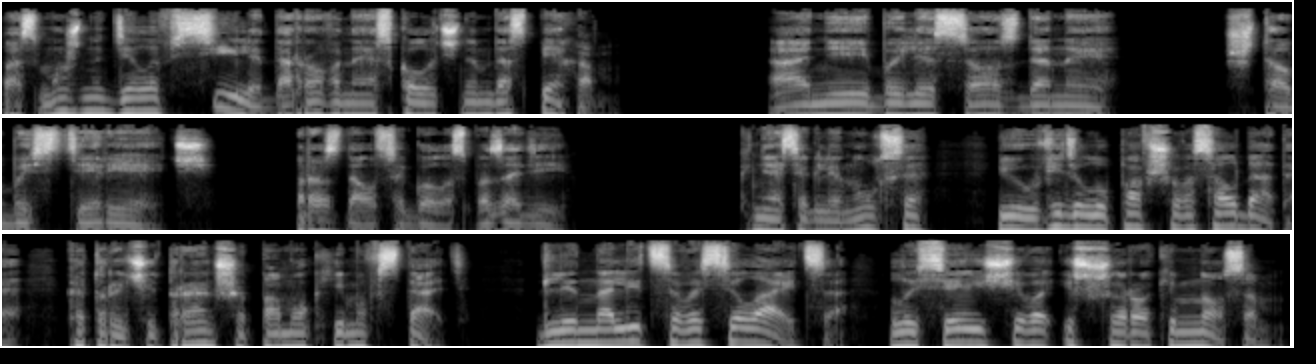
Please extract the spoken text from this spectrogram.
Возможно, дело в силе, дарованной осколочным доспехом. Они были созданы, чтобы стеречь, — раздался голос позади. Князь оглянулся и увидел упавшего солдата, который чуть раньше помог ему встать, длиннолицего силайца, лысеющего и с широким носом.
